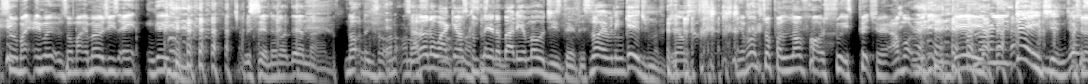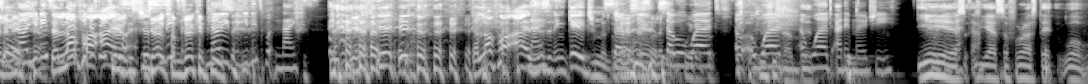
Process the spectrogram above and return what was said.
so my emo- so my emojis ain't engaging. Listen, they're not doing nothing. Not no, so on, on So I our- don't know why on- girls on our complain system. about the emojis then. It's not even engagement. You know what I'm saying? if I drop a love heart or shorty's picture, I'm not really I'm engaged. not really engaging. Do you know what I'm Actually, saying? no, you need to- the you love heart you need to- eyes is just Jokes, I'm joking, No, please. you, you need to put nice. the love heart eyes Nice. isn't engagement. So, Okay, let's do it, let's do so a before we get word, a, a word, a word and emoji. Yeah, yeah, so, yeah. So for us, that well,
